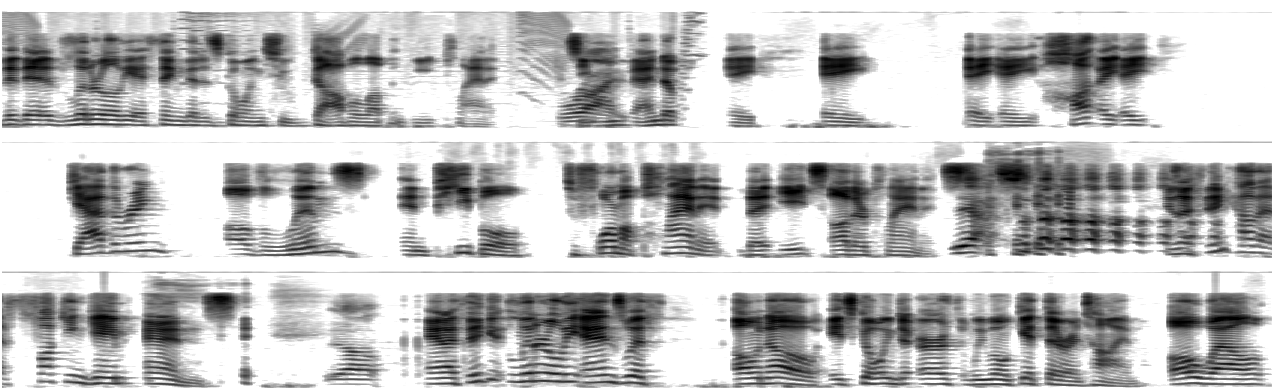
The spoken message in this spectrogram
th- literally a thing that is going to gobble up and eat planet. So Right. you end up a a a a a, a gathering of limbs and people to form a planet that eats other planets. Yes. Is I think how that fucking game ends. yeah. And I think it literally ends with oh no, it's going to Earth and we won't get there in time. Oh well,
